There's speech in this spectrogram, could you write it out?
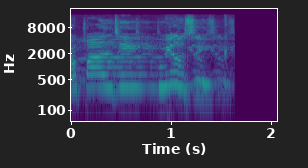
Chopalji Music.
